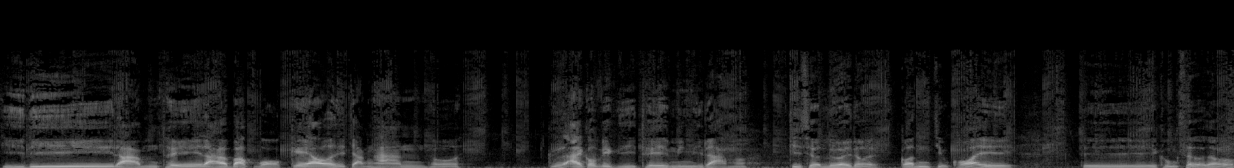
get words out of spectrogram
chỉ đi làm thuê là bóc vỏ keo thì chẳng hạn thôi. Cứ ai có việc gì thuê mình đi làm thôi. Chỉ sợ lười thôi. Còn chịu khó thì thì không sợ đâu.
